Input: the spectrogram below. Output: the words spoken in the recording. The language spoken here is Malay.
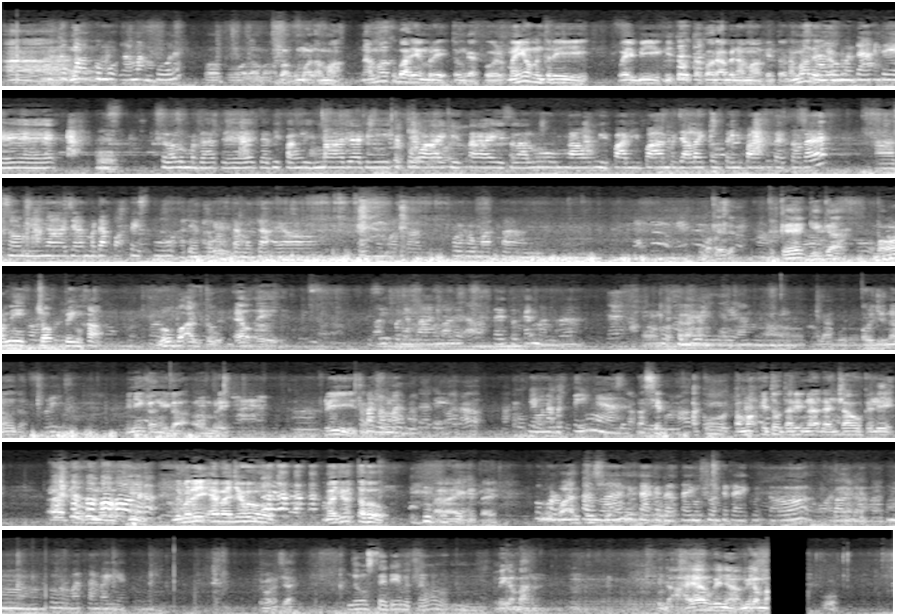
Ah. Untuk buat kumpul lama ampun eh. Oh, kumuk lama. Sebab kumul lama. Nama kebar yang beri tu enggak kul. Mayo menteri YB gitu takora bernama kita. Nama dia. Selalu medak dek. Oh. Selalu medak dek. Jadi panglima, jadi ketua kita. Selalu ngau iban-iban, berjalan ke iban kita itu. Ah, so minga aja medak pak Facebook. Ada tu kita medak ya. Penghormatan, penghormatan. Okey. Okey, giga. Ni Chopping Hub. Lu bantu LA. Jadi pengenang kita itu kan mana? Oh? Original tu. Ini kan juga orang beri. Free. tu. Lama. Yang nak beting ya. Nasib aku tamak kita tadi nak dancau ke dik. Dia beri eh baju. Baju tu. Arai kita. Penghormatan lah kita kedatai musuh kedai kuto. Bangga. Hmm, penghormatan bagi aku. Terima kasih. Dos tadi betul. Ambil gambar. Udah ayah bukannya ambil gambar. Oh.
